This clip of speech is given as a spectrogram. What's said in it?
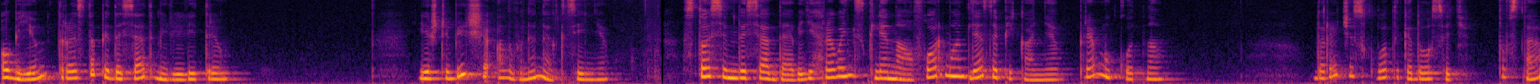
Об'єм 350 мл. Є ще більше, але вони не акційні. 179 гривень скляна форма для запікання. Прямокутна. До речі, скло таке досить товсте.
